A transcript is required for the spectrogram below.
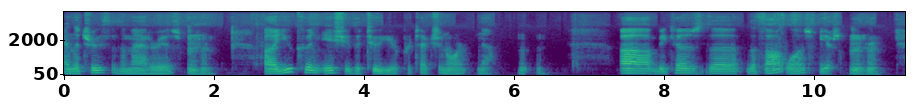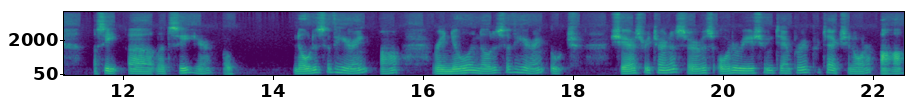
And the truth of the matter is, mm-hmm, uh, you couldn't issue the two-year protection order. No. Uh, because the the thought was yes. Mm-hmm. Uh, see, uh, let's see here. Oh. Notice of hearing. Uh, renewal and notice of hearing. Ooch. Sheriff's return of service, order reissuing temporary protection order. Uh huh.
